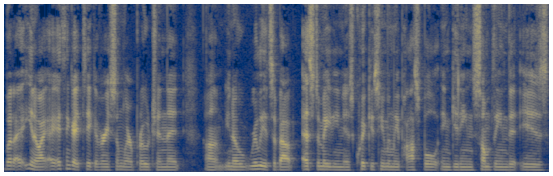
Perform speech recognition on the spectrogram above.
But I, you know, I, I think I take a very similar approach in that, um, you know, really it's about estimating as quick as humanly possible and getting something that is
